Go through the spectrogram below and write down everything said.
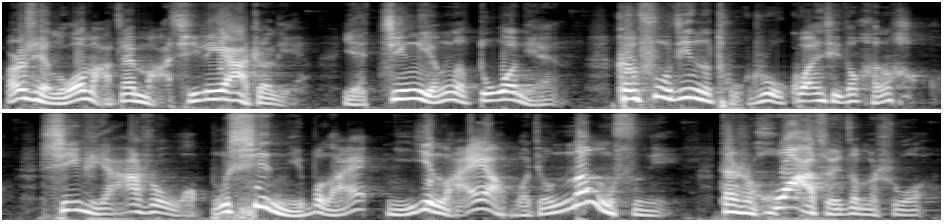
而且罗马在马西利亚这里也经营了多年，跟附近的土著关系都很好。西皮亚说：“我不信你不来，你一来呀，我就弄死你。”但是话虽这么说，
